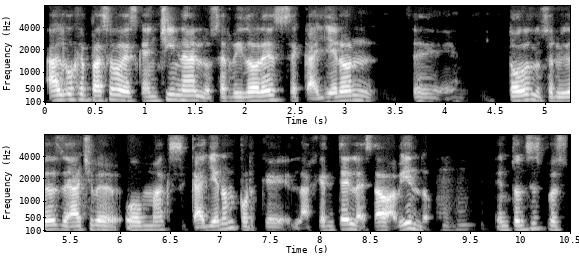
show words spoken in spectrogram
algo que pasó es que en China los servidores se cayeron, eh, todos los servidores de HBO Max se cayeron porque la gente la estaba viendo. Entonces, pues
